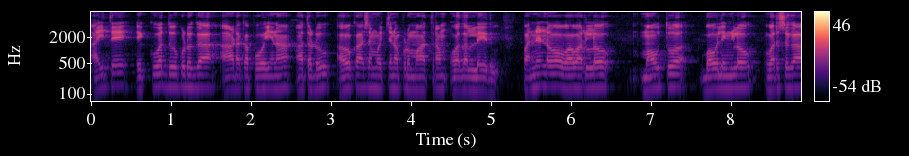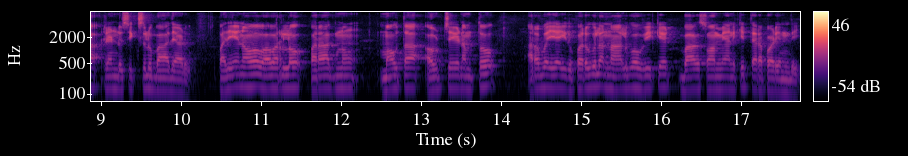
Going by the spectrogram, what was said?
అయితే ఎక్కువ దూకుడుగా ఆడకపోయినా అతడు అవకాశం వచ్చినప్పుడు మాత్రం వదల్లేదు. పన్నెండవ ఓవర్లో మౌత్ బౌలింగ్లో వరుసగా రెండు సిక్స్లు బాదాడు. పదిహేనవ ఓవర్లో పరాగ్ను మౌతా అవుట్ చేయడంతో అరవై ఐదు పరుగుల నాలుగో వికెట్ భాగస్వామ్యానికి తెరపడింది.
